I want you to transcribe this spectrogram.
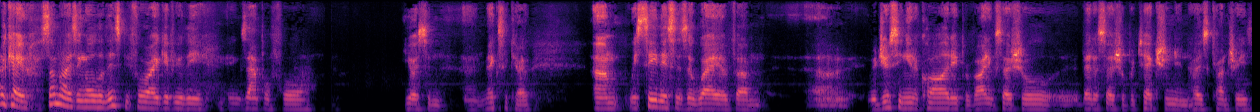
Okay, summarizing all of this before I give you the example for US and, Mexico, um, we see this as a way of um, uh, reducing inequality, providing social, better social protection in host countries,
